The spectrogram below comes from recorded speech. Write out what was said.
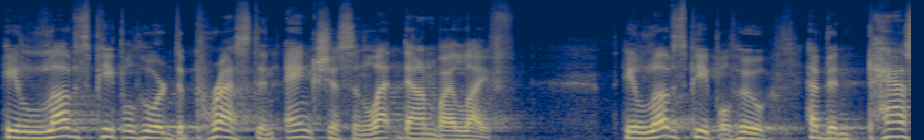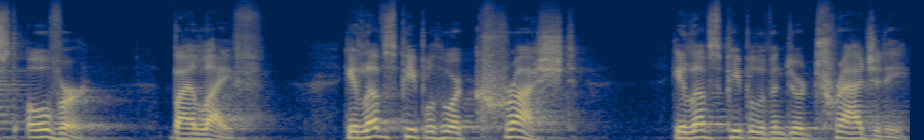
He loves people who are depressed and anxious and let down by life. He loves people who have been passed over by life. He loves people who are crushed. He loves people who've endured tragedy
